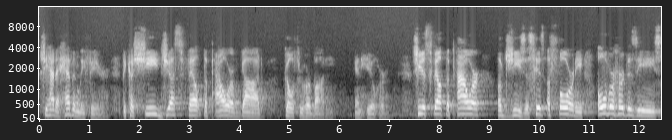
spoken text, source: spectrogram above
She had a heavenly fear because she just felt the power of God go through her body and heal her. She just felt the power of Jesus, his authority over her disease,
